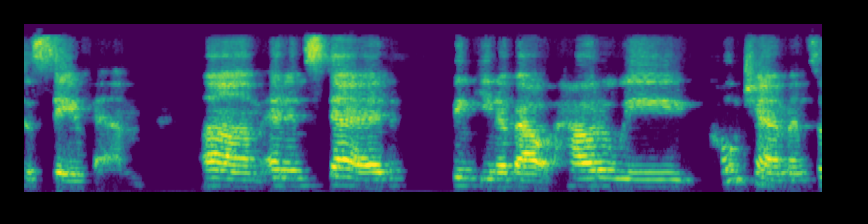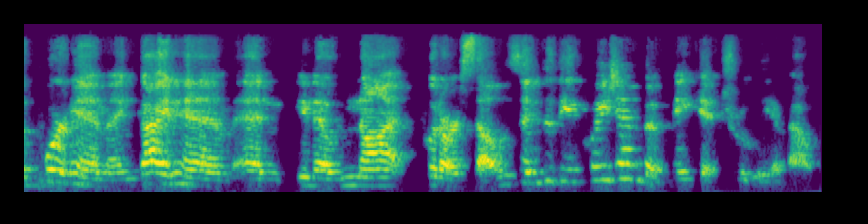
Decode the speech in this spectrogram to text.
to save him um, and instead thinking about how do we coach him and support him and guide him and you know not put ourselves into the equation but make it truly about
